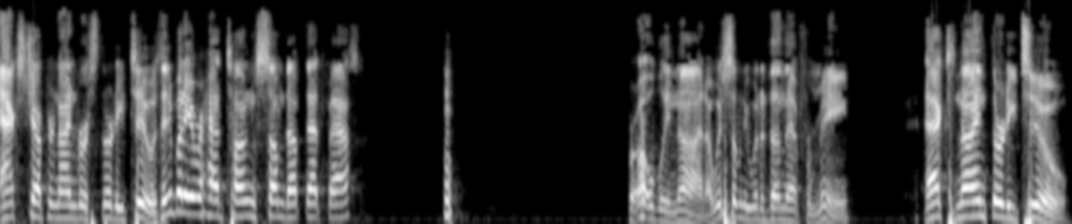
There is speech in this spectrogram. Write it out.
Acts chapter 9 verse 32. Has anybody ever had tongues summed up that fast? Probably not. I wish somebody would have done that for me. Acts 9:32.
